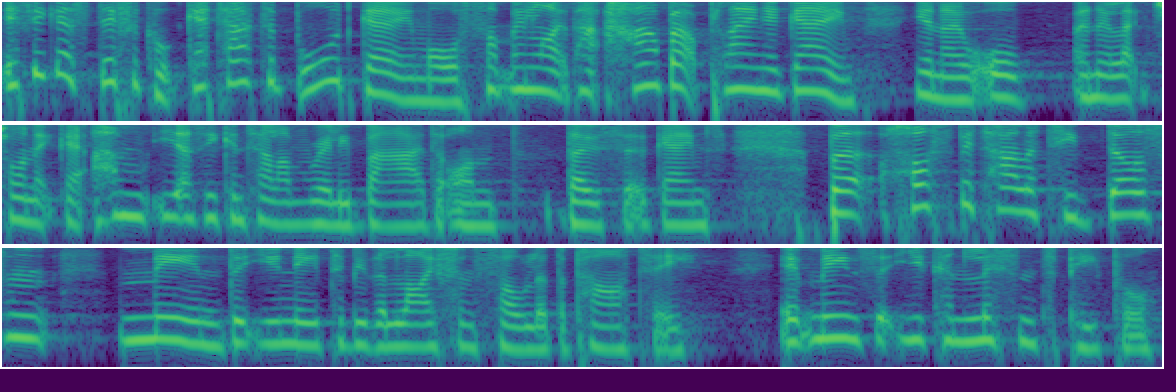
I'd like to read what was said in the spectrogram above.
If it gets difficult, get out a board game or something like that. How about playing a game, you know, or an electronic game. I'm, as you can tell, I'm really bad on those sort of games. But hospitality doesn't mean that you need to be the life and soul of the party. It means that you can listen to people.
